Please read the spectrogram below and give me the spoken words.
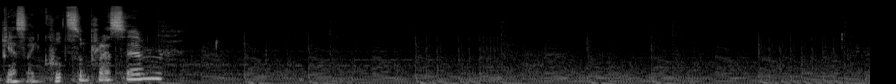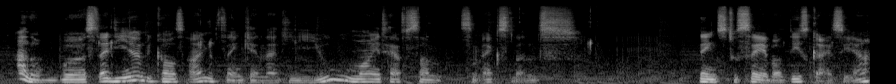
guess I could suppress him. Not the worst idea, because I'm thinking that you might have some some excellent things to say about these guys here,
